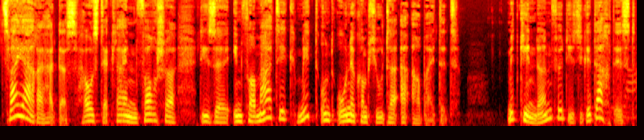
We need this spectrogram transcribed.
Zwei Jahre hat das Haus der kleinen Forscher diese Informatik mit und ohne Computer erarbeitet mit Kindern, für die sie gedacht ist,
